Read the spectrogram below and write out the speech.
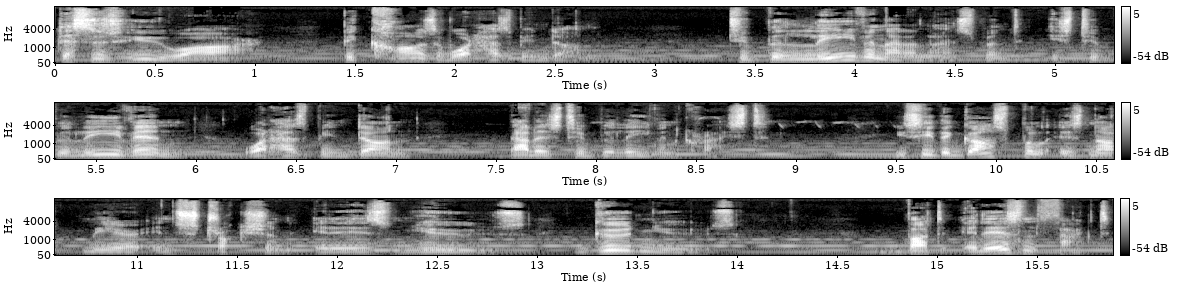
this is who you are because of what has been done. To believe in that announcement is to believe in what has been done. That is to believe in Christ. You see, the gospel is not mere instruction, it is news, good news. But it is, in fact,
